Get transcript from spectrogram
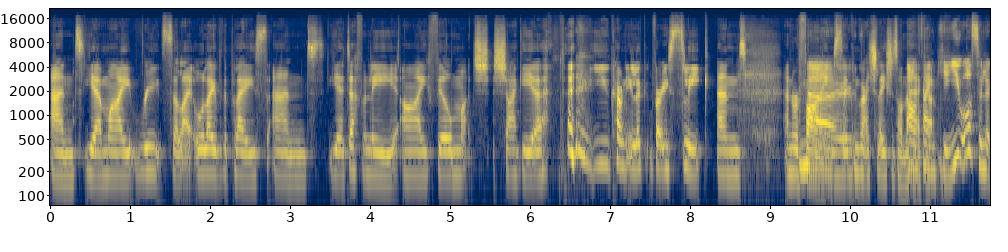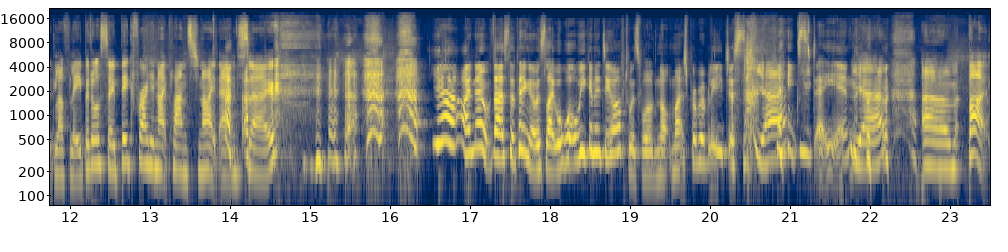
and yeah, my roots are like all over the place. And yeah, definitely, I feel much shaggier than you. Currently, look very sleek and and refined. So congratulations on the Oh, haircut. thank you. You also look lovely, but also big Friday night plans tonight, then. So. Yeah, I know. That's the thing. I was like, well, what are we going to do afterwards? Well, not much, probably. Just Yeah. like, stay in. yeah. Um, but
